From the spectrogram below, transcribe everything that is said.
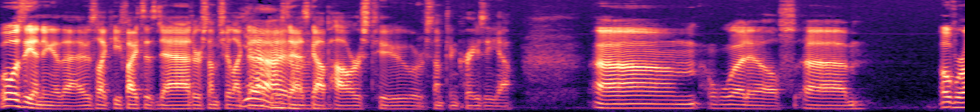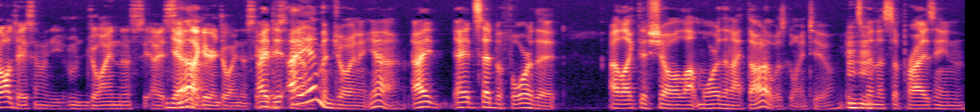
What was the ending of that? It was like he fights his dad or some shit like Yeah, that. but His I dad's don't got powers too, or something crazy. Yeah. Um. What else? Um. Overall, Jason, are you enjoying this? It seems Yeah. like you're enjoying this. series. I did, I am enjoying it. Yeah, I I had said before that I like this show a lot more than I thought I was going to. It's Mhm. been a surprising.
